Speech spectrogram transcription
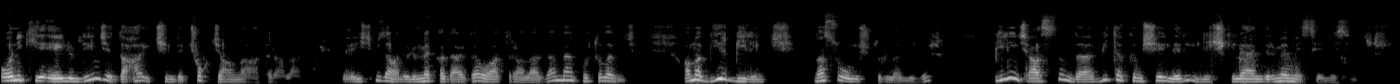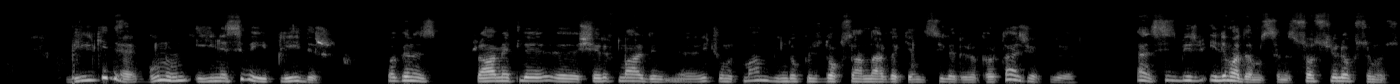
12 Eylül deyince daha içimde çok canlı hatıralar var. Ve hiçbir zaman ölüme kadar da o hatıralardan ben kurtulamayacağım. Ama bir bilinç nasıl oluşturulabilir? Bilinç aslında bir takım şeyleri ilişkilendirme meselesidir. Bilgi de bunun iğnesi ve ipliğidir. Bakınız Rahmetli e, Şerif Mardin e, hiç unutmam 1990'larda kendisiyle bir röportaj yapılıyor. Yani siz bir ilim adamısınız, sosyologsunuz.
